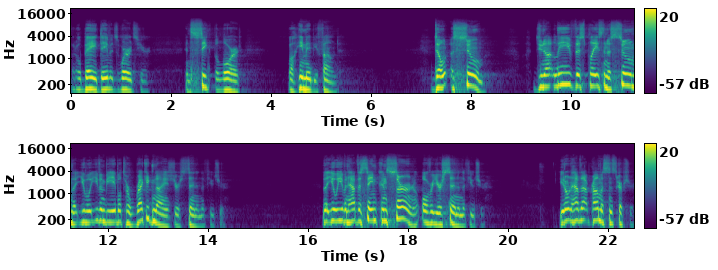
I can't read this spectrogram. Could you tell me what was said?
But obey David's words here and seek the Lord while he may be found. Don't assume. Do not leave this place and assume that you will even be able to recognize your sin in the future that you'll even have the same concern over your sin in the future. You don't have that promise in Scripture.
